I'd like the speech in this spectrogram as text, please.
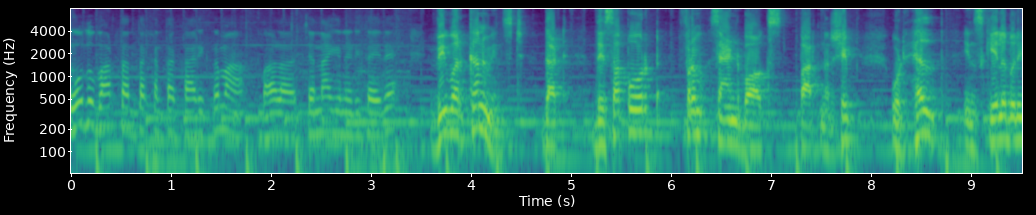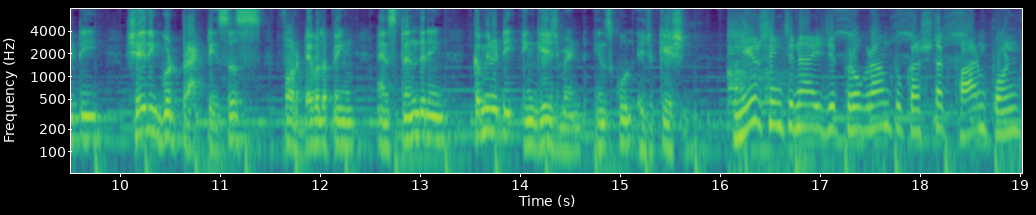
ಓದು ಭಾರತ ಅಂತಕ್ಕಂಥ ಕಾರ್ಯಕ್ರಮ ಬಹಳ ಚೆನ್ನಾಗಿ ನಡೀತಾ ಇದೆ. ವಿ ವರ್ ಕನ್ವಿನ್ಸ್ಡ್ ದಟ್ ದಿ ಸಪೋರ್ಟ್ ಫ್ರಮ್ ಸ್ಯಾಂಡ್ ಬಾಕ್ಸ್ ಪಾರ್ಟ್ನರ್ಶಿಪ್ ವುಡ್ ಹೆಲ್ಪ್ ಇನ್ ಸ್ಕೇಲಬಿಲಿಟಿ ಶೇರಿಂಗ್ ಗುಡ್ ಪ್ರಾಕ್ಟೀಸಸ್ ಫಾರ್ ಡೆವಲಪಿಂಗ್ ಆ್ಯಂಡ್ ಸ್ಟ್ರೆಂದನಿಂಗ್ ಕಮ್ಯುನಿಟಿ ಎಂಗೇಜ್ಮೆಂಟ್ ಇನ್ ಸ್ಕೂಲ್ ಎಜುಕೇಷನ್ Neer Sinchana is a program to construct farm pond.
